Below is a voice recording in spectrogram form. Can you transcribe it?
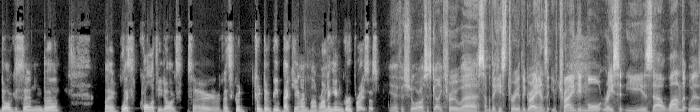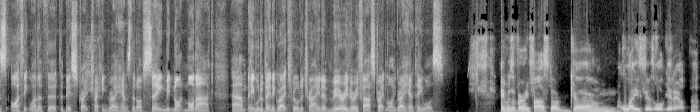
dogs and uh, uh, less quality dogs. So it's good good to be back in and running in group races. Yeah, for sure. I was just going through uh, some of the history of the greyhounds that you've trained in more recent years. Uh, one that was, I think, one of the, the best straight tracking greyhounds that I've seen, Midnight Monarch. Um, he would have been a great thrill to train. A very, very fast straight line greyhound he was. He was a very fast dog, um, lazy as all get out, but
